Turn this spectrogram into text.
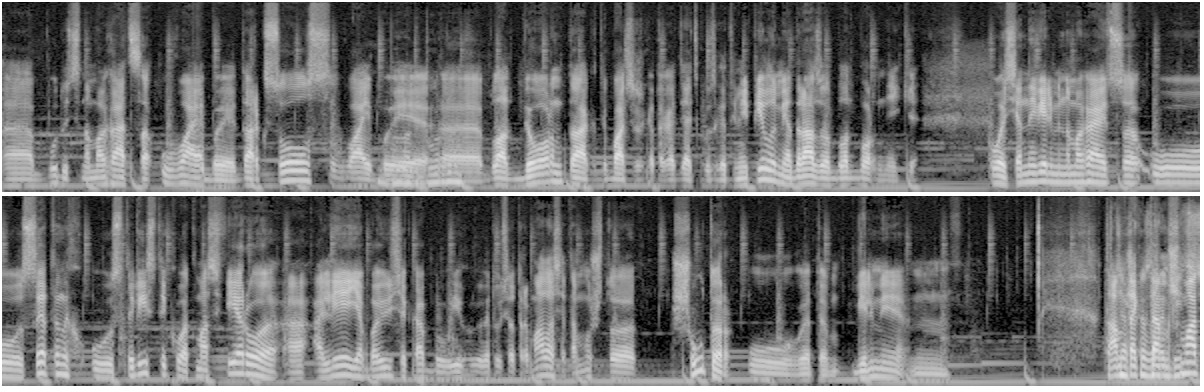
а, будуць намагацца у вайбы dark souls вайбы бладберн так ты бачыш гэтага дядзьку з гэтымі піламі адразу бладборн нейкі ось яны вельмі намагаюцца у сеттынг у стылістыку атмасферу а, але я баюся каб у іх гэта ўсё атрымалася таму что шутер у гэтым вельмі там так там шмат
